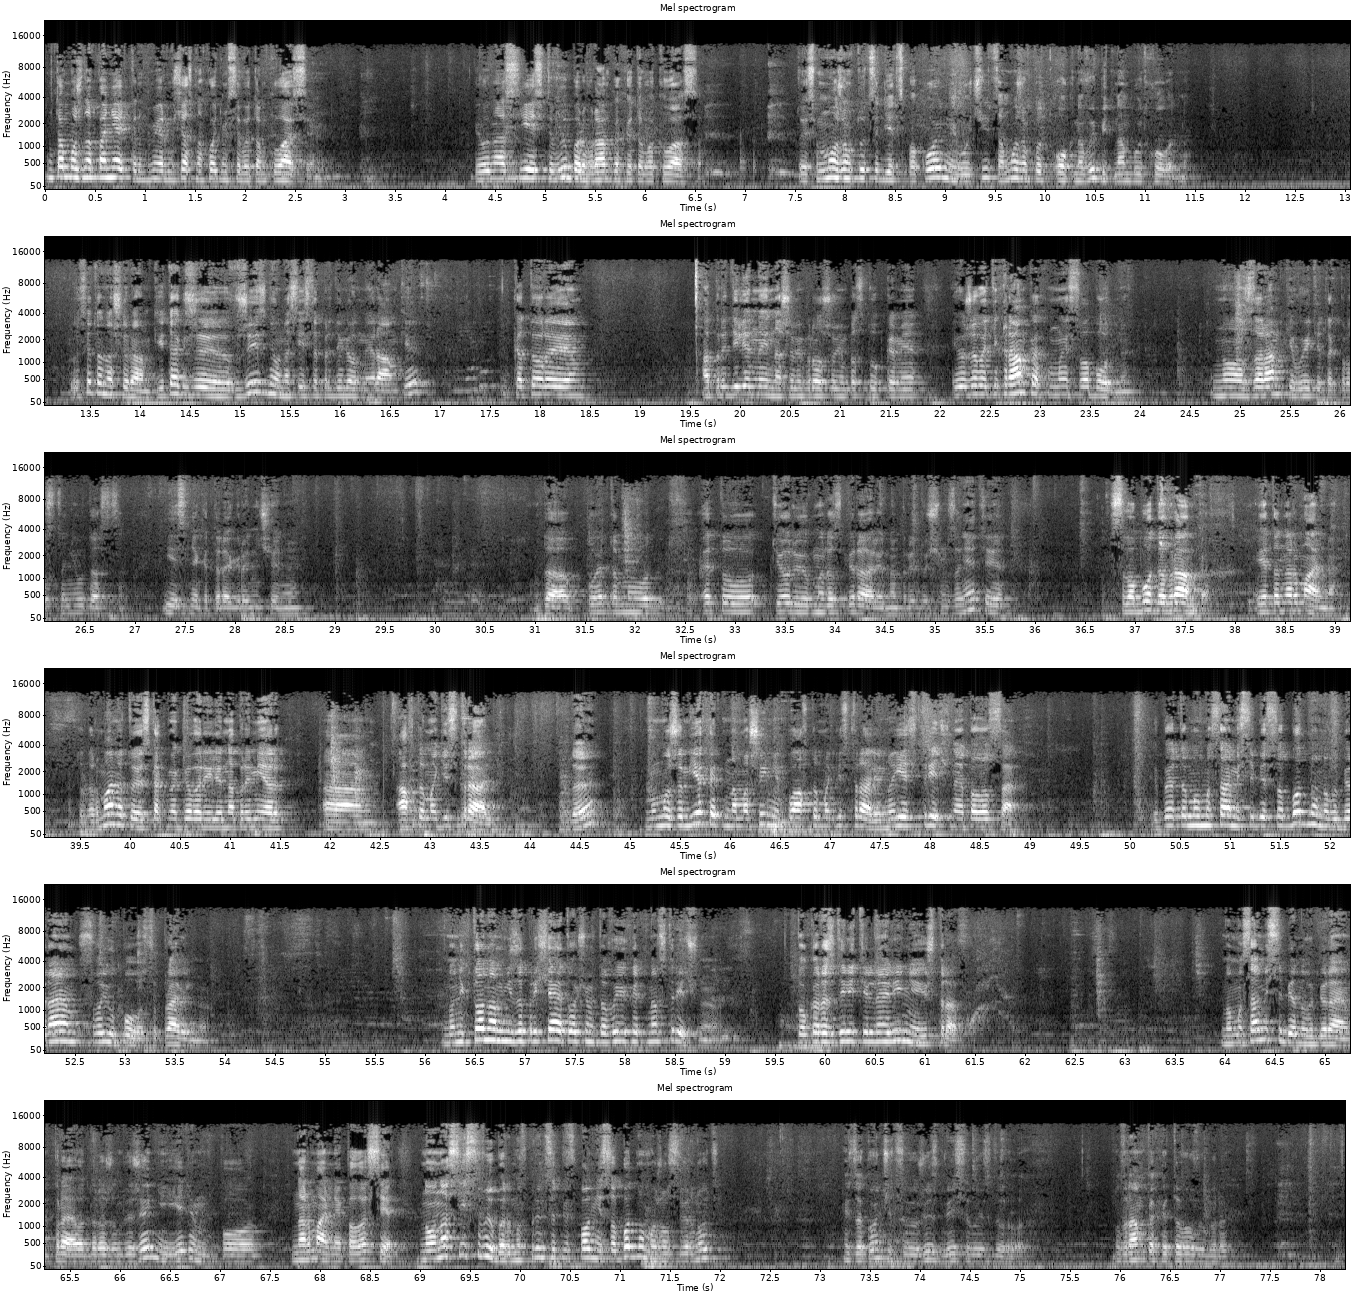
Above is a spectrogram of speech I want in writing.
Ну там можно понять, например, мы сейчас находимся в этом классе. И у нас есть выбор в рамках этого класса. То есть мы можем тут сидеть спокойно и учиться, а можем тут окна выбить, нам будет холодно. То есть это наши рамки. И также в жизни у нас есть определённые рамки, которые определены нашими прошлыми поступками, и уже в этих рамках мы свободны. Но за рамки выйти так просто не удастся. Есть некоторые ограничения. Да, поэтому вот эту теорию мы разбирали на предыдущем занятии. Свобода в рамках. И это нормально. Это нормально, то есть, как мы говорили, например, автомагистраль, да? Мы можем ехать на машине по автомагистрали, но есть встречная полоса. И поэтому мы сами себе свободно, но выбираем свою полосу правильную. Но никто нам не запрещает, в общем-то, выехать на встречную. Только разделительная линия и штраф. Но мы сами себе ну, выбираем правила дорожного движения и едем по нормальной полосе. Но у нас есть выбор, мы в принципе вполне свободно можем свернуть и закончить свою жизнь весело и здорово. В рамках этого выбора.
